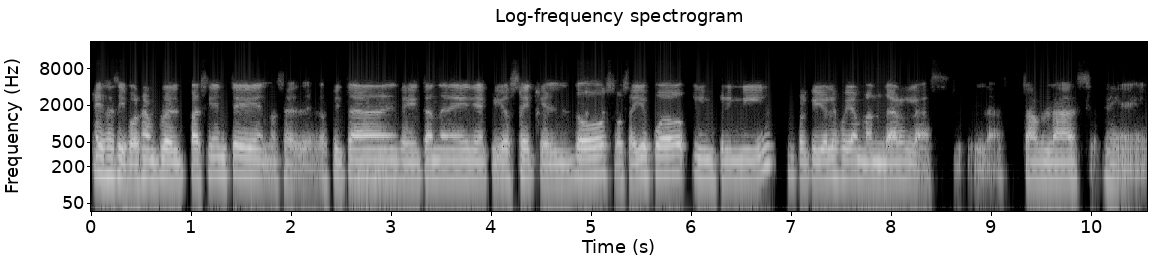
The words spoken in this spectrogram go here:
es así, por ejemplo, el paciente, no sé, del hospital Cayetana Heredia, que yo sé que el 2, o sea, yo puedo imprimir, porque yo les voy a mandar las, las tablas, eh,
